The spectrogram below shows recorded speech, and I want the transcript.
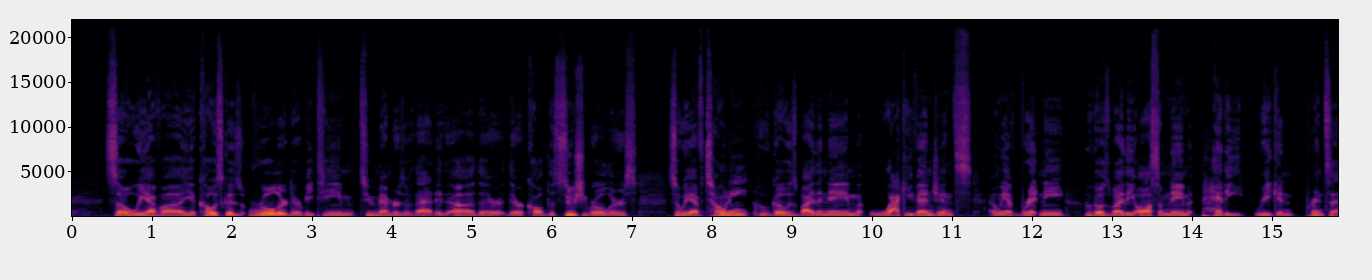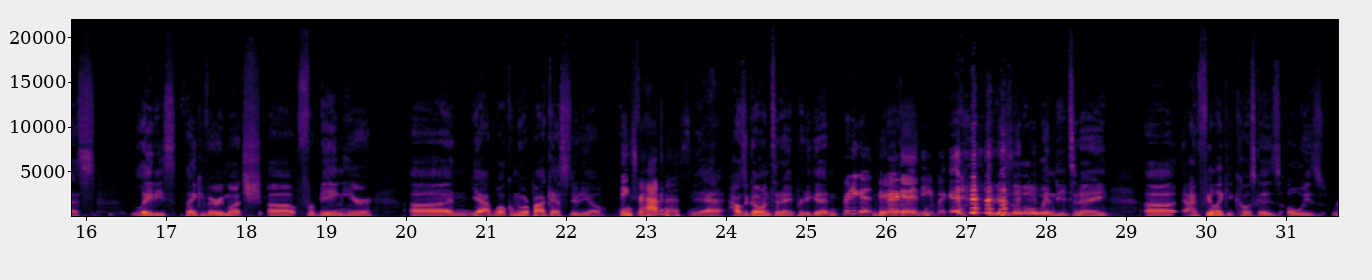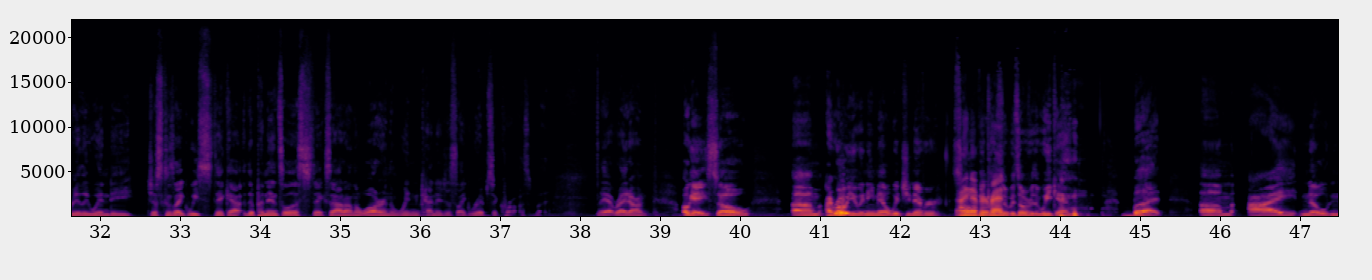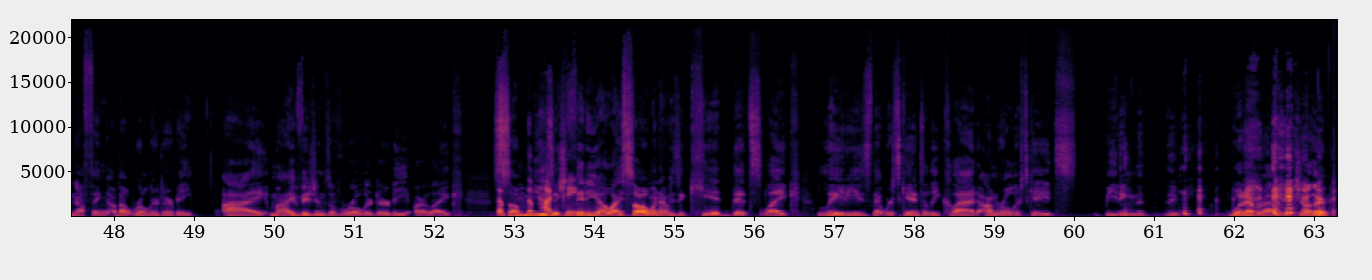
So we have uh, Yokosuka's roller derby team. Two members of that. Uh, they're they're called the Sushi Rollers. So we have Tony, who goes by the name Whacky Vengeance, and we have Brittany, who goes by the awesome name Petty Rican Princess. Ladies, thank you very much uh, for being here. Uh, and yeah, welcome to our podcast studio. Thanks for having us. Yeah. How's it going today? Pretty good? Pretty good. Very good. windy, but good. it is a little windy today. Uh, I feel like Yokosuka is always really windy just because like we stick out, the peninsula sticks out on the water and the wind kind of just like rips across. But yeah, right on. Okay, so um, I wrote you an email, which you never saw I never because read. it was over the weekend. but um, I know nothing about roller derby. I my visions of roller derby are like The- some the music punching. video I saw when I was a kid. That's like ladies that were scantily clad on roller skates beating the, the whatever out of each other.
